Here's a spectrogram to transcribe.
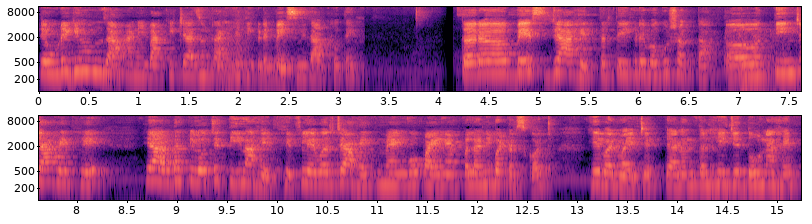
तेवढे घेऊन जा आणि बाकीचे अजून राहिले तिकडे बेस मी दाखवते. तर बेस जे आहेत तर ते इकडे बघू शकता. तीन जे आहेत हे हे अर्धा किलोचे तीन आहेत. हे फ्लेवरचे आहेत मँगो पायनॅपल आणि बटरस्कॉच हे बनवायचे. त्यानंतर हे जे दोन आहेत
